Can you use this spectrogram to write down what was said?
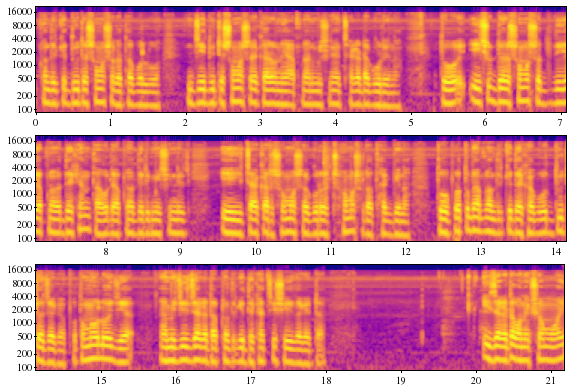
আপনাদেরকে দুইটা সমস্যার কথা বলব। যে দুইটা সমস্যার কারণে আপনার মেশিনের চাকাটা ঘুরে না। তো এই দুটো সমস্যা যদি আপনারা দেখেন, তাহলে আপনাদের মেশিনের এই চাকার সমস্যা ঘোরার সমস্যাটা থাকবে না। তো প্রথমে আপনাদেরকে দেখাবো দুইটা জায়গা। প্রথমে হলো যে, আমি যে জায়গাটা আপনাদেরকে দেখাচ্ছি সেই জায়গাটা। এই জায়গাটা অনেক সময়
